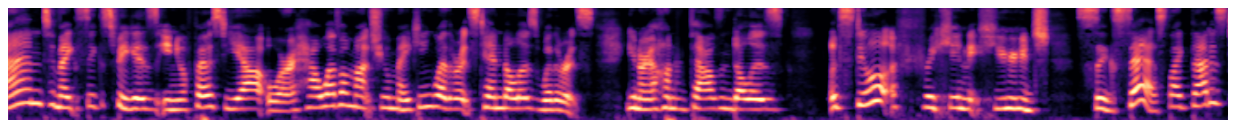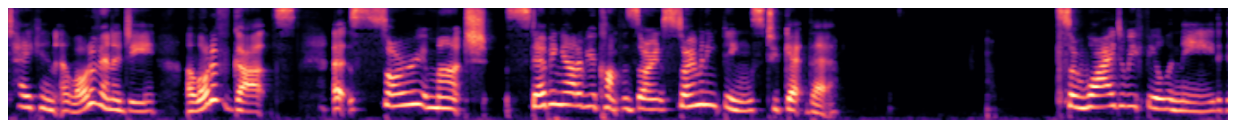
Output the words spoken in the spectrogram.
and to make six figures in your first year or however much you're making, whether it's $10, whether it's, you know, $100,000 it's still a freaking huge success. Like that has taken a lot of energy, a lot of guts, uh, so much stepping out of your comfort zone, so many things to get there. So, why do we feel the need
